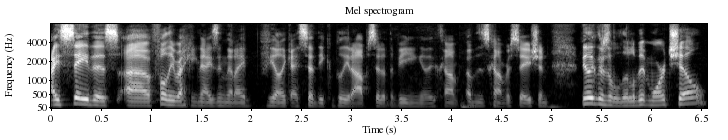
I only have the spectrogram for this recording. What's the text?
I say this uh, fully recognizing that I feel like I said the complete opposite at the beginning of, the com- of this conversation. I feel like there's a little bit more chill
